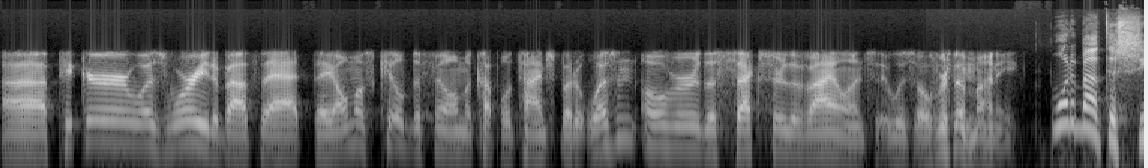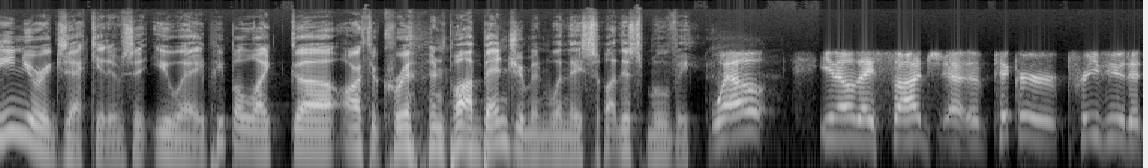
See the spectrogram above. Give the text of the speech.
Uh, Picker was worried about that. They almost killed the film a couple of times, but it wasn't over the sex or the violence. It was over the money. What about the senior executives at UA? People like uh, Arthur Krim and Bob Benjamin when they saw this movie. Well, you know, they saw uh, Picker previewed it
